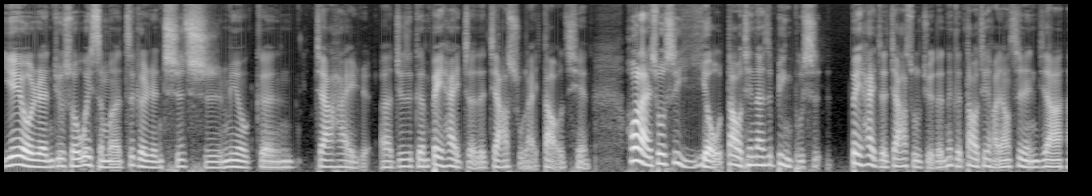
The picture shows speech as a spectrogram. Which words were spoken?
也有人就说为什么这个人迟迟没有跟加害人呃，就是跟被害者的家属来道歉？后来说是有道歉，但是并不是被害者家属觉得那个道歉好像是人家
